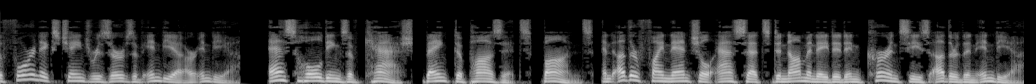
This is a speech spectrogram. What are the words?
The foreign exchange reserves of India are India's holdings of cash, bank deposits, bonds, and other financial assets denominated in currencies other than India's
